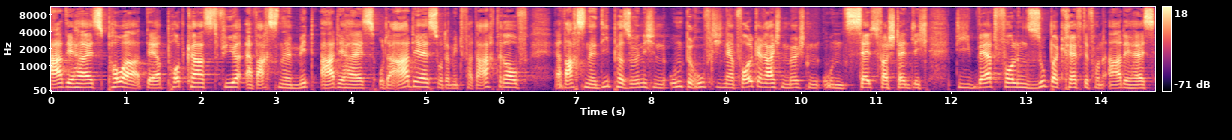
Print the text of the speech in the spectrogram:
ADHS Power, der Podcast für Erwachsene mit ADHS oder ADS oder mit Verdacht darauf. Erwachsene, die persönlichen und beruflichen Erfolg erreichen möchten und selbstverständlich die wertvollen Superkräfte von ADHS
